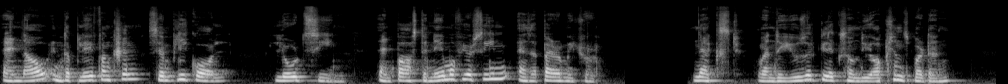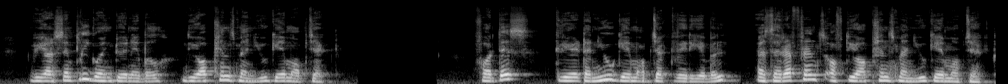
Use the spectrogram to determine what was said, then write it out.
And now in the play function, simply call load scene and pass the name of your scene as a parameter. Next, when the user clicks on the options button, we are simply going to enable the options menu game object. For this, create a new game object variable as a reference of the options menu game object.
